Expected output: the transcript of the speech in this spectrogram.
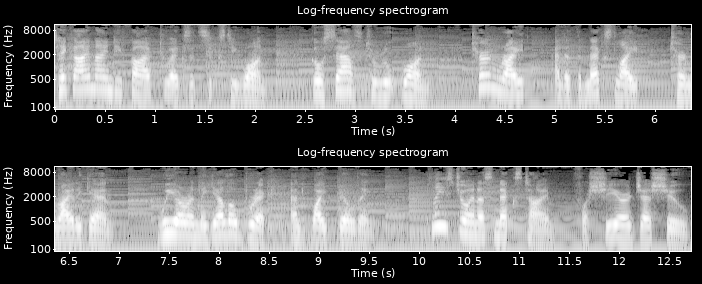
Take I 95 to exit 61. Go south to Route 1. Turn right, and at the next light, turn right again. We are in the yellow brick and white building. Please join us next time for Shear Jashub.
